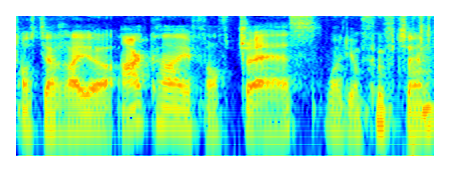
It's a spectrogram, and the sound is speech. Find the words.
aus der Reihe Archive of Jazz, Volume 15.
